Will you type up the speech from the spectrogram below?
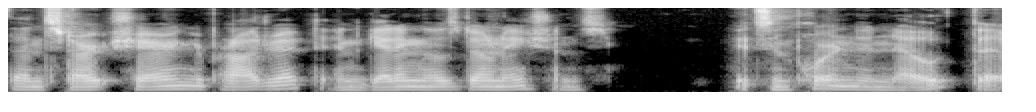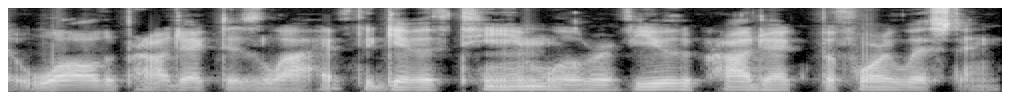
then start sharing your project and getting those donations. It's important to note that while the project is live, the Giveth team will review the project before listing.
